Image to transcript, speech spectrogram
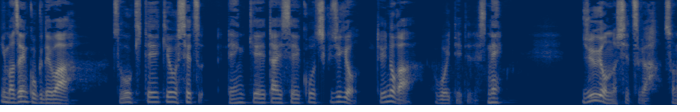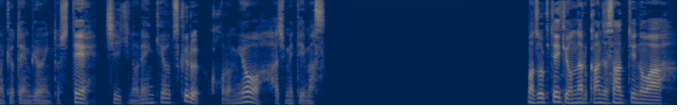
今全国では臓器提供施設連携体制構築事業というのが動いていてですね、14の施設がその拠点病院として地域の連携を作る試みを始めています。まあ、臓器提供になる患者さんっていうのは、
